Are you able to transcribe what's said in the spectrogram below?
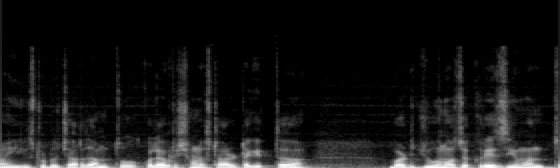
ನಾವು use to do Chardham so collaboration start ಆಗಿತ್ತು. But June was a crazy month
